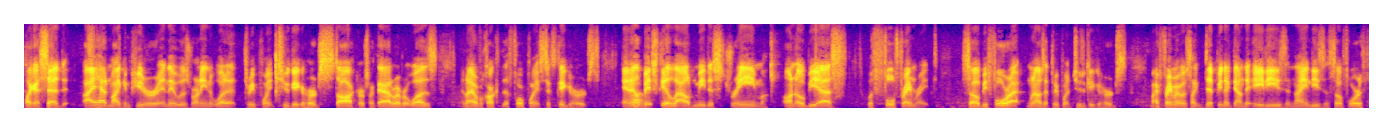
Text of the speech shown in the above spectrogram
like I said, I had my computer and it was running what at 3.2 gigahertz stock or something like that, or whatever it was, and I overclocked it to 4.6 gigahertz, and Wow. it basically allowed me to stream on OBS with full frame rate. So before, I, when I was at 3.2 gigahertz, my frame rate was like dipping like down to 80s and 90s and so forth,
